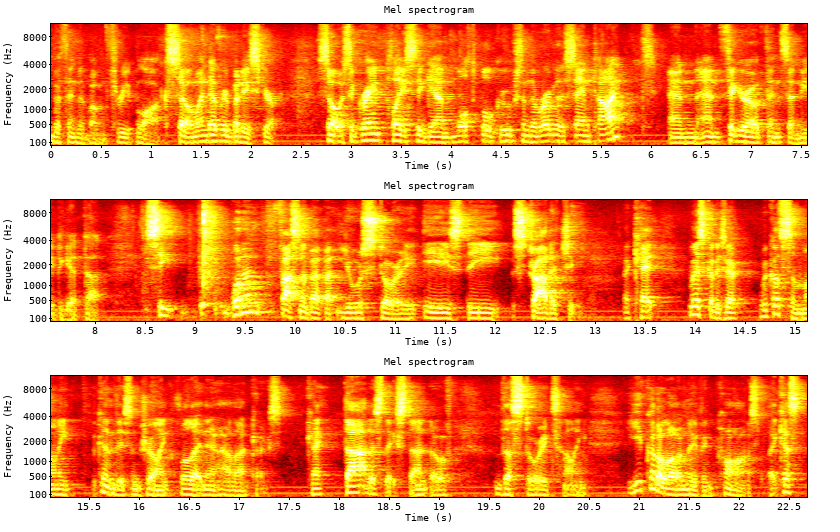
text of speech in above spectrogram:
within about three blocks. So and everybody's here. So it's a great place to get multiple groups in the room at the same time and and figure out things that need to get done. See, what I'm fascinated about, about your story is the strategy. Okay, let's go to here. We've got some money. We're going to do some drilling. We'll let you know how that goes. Okay, that is the extent of the storytelling. You've got a lot of moving parts. I guess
